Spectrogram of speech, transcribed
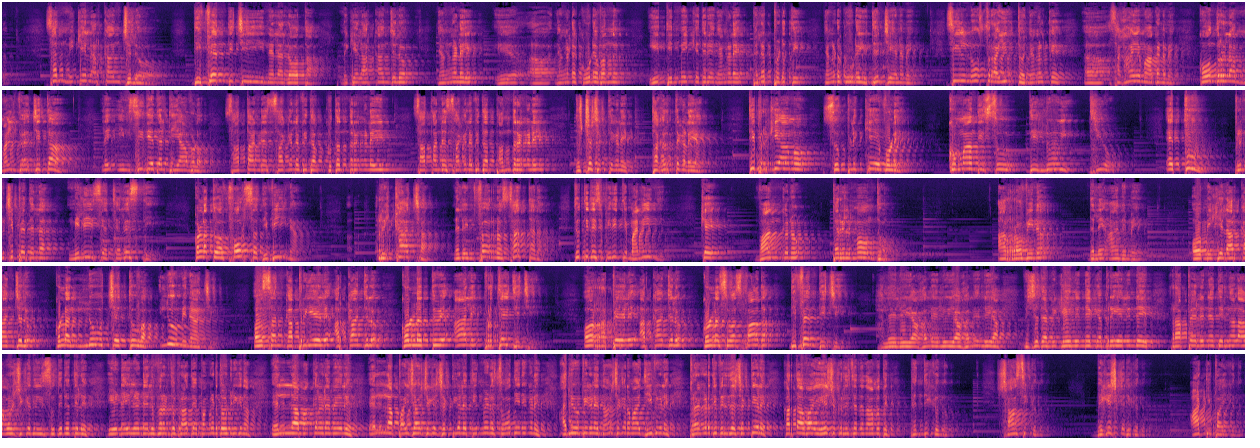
സൻ മിഖേൽ അർക്കാഞ്ചലോ ലോത്ത. മിഖേൽ അർക്കാഞ്ചലോ ഞങ്ങളെ ഞങ്ങളുടെ കൂടെ വന്ന് ഈ തിന്മയ്ക്കെതിരെ ഞങ്ങളെ ബലപ്പെടുത്തി ഞങ്ങളുടെ കൂടെ യുദ്ധം ചെയ്യണമേ. സീൽ നോസ്ത്ര അയുക്തോ ഞങ്ങൾക്ക് സഹായമാകണമേ കോന്ത്രുല മൽവജിത ഇൻസിദിയതൽ ദിയാവളോ സാത്താന്റെ സകലവിധ കുതന്ത്രങ്ങളെയും സാത്താന്റെ സകലവിധ തന്ത്രങ്ങളെയും ദുഷ്ടശക്തികളെയും തകർത്ത് കളയാൻ ti preghiamo supplicevole comandi su di lui Dio e tu principe della milizia celesti con la tua forza divina ricaccia nell'inferno Satana tutti gli spiriti maligni che vangono per il mondo a rovina delle anime. O Michele Arcangelo, con la luce tua illuminaci. O San Gabriele Arcangelo, con le tue ali proteggici. O Raffaele Arcangelo, con la sua spada difendici. വിശുദ്ധ മിഖേലിന്റെ ഗബ്രിയേലിന്റെ റപ്പേലിന്റെ തിരുനാൾ ആഘോഷിക്കുന്ന ഈ സുദിനത്തിൽ ഈ daily deliverance പ്രാർത്ഥന പങ്കെടുത്തുകൊണ്ടിരിക്കുന്ന എല്ലാ മക്കളുടെ മേൽ എല്ലാ പൈശാചിക ശക്തികളെ തിന്മയുടെ സ്വാധീനങ്ങളെ അരൂപികളെ നാശകരമായ ജീവികളെ പ്രകൃതി വിരുദ്ധ ശക്തികളെ കർത്താവായ യേശു ക്രിസ്തുവിന്റെ നാമത്തിൽ ബന്ധിക്കുന്നു ശാസിക്കുന്നു ബഹിഷ്കരിക്കുന്നു ആട്ടിപ്പായിക്കുന്നു.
